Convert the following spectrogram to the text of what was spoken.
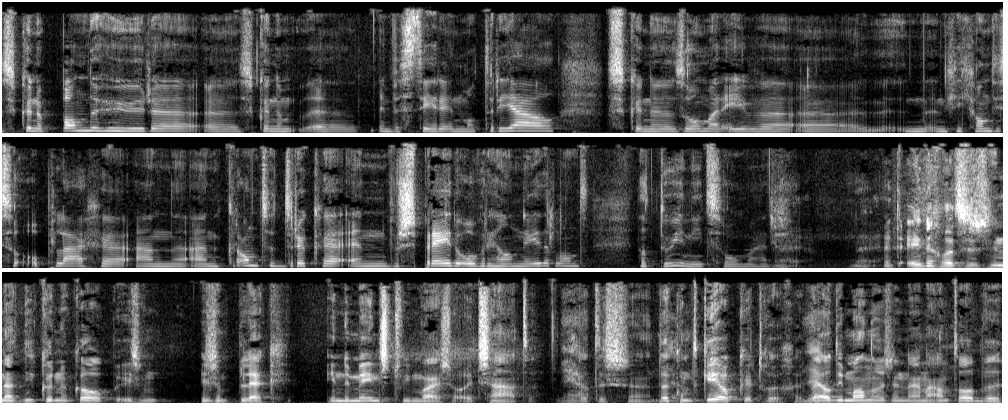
ze kunnen panden huren, eh, ze kunnen eh, investeren in materiaal, ze kunnen zomaar even eh, een, een gigantische oplage aan, aan kranten drukken en verspreiden over heel Nederland. Dat doe je niet zomaar. Nee. Het enige wat ze dus inderdaad niet kunnen kopen is een, is een plek in de mainstream waar ze ooit zaten. Ja. Dat, is, eh, dat komt keer op keer terug. Bij al die mannen, we zijn een aantal hebben we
